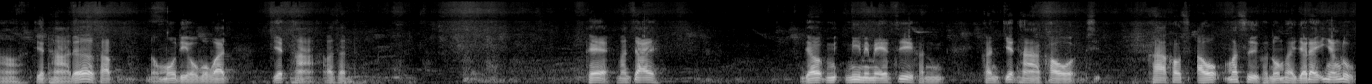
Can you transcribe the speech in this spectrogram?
อ๋อเจ็ดหาเด้อครับน้องโมเดลบอกว่าเจ็ดหาว่าสัน เท่มั่นใจ เดี๋ยวมีมีเมเอฟซีขันขันเจ็ดหาเขาสิค่าเขาเอามาซื้อขนมให้จะได้อีหยังลูก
